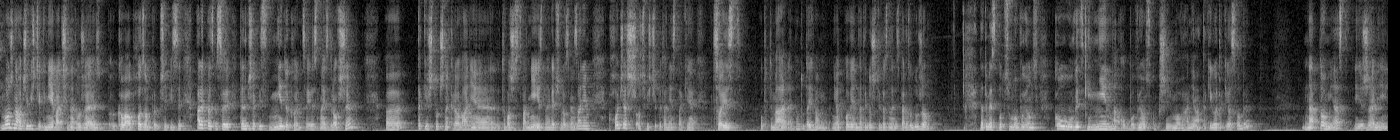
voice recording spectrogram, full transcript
Można oczywiście gniewać się na to, że koła obchodzą przepisy, ale powiedzmy sobie, ten przepis nie do końca jest najzdrowszy. Takie sztuczne kreowanie towarzystwa nie jest najlepszym rozwiązaniem, chociaż oczywiście pytanie jest takie, co jest optymalne. No tutaj Wam nie odpowiem, dlatego że tych rozwiązań jest bardzo dużo. Natomiast podsumowując, koło łowieckie nie ma obowiązku przyjmowania takiego takiej osoby. Natomiast jeżeli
